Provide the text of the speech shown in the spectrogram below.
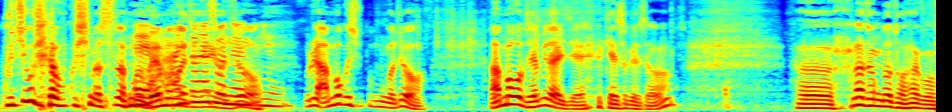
굳이 우리가 후쿠시마 수산물 네, 왜 먹어야 되냐 이거죠. 예. 우리는 안 먹고 싶은 거죠. 안 먹어도 됩니다 이제 계속해서 어, 하나 정도 더 하고.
